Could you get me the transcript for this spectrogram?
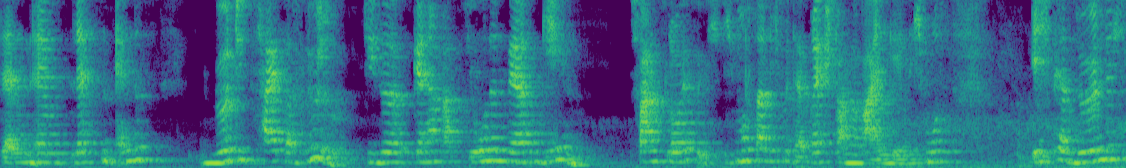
Denn ähm, letzten Endes wird die Zeit das lösen. Diese Generationen werden gehen. Zwangsläufig. Ich muss da nicht mit der Brechstange reingehen. Ich muss, ich persönlich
